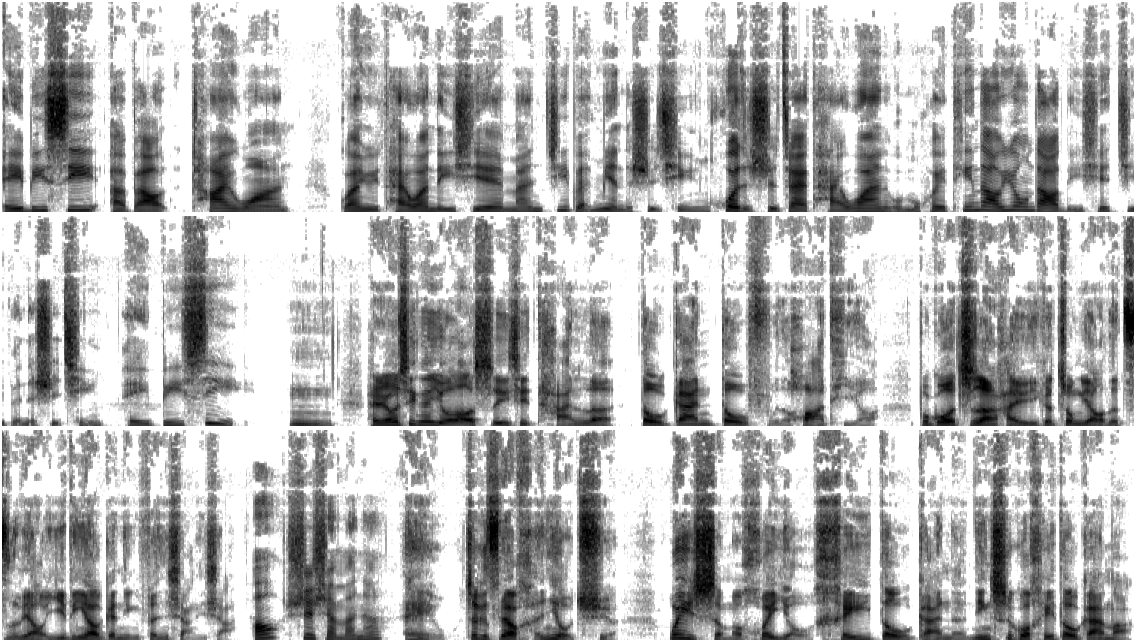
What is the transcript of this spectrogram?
ABC about Taiwan。关于台湾的一些蛮基本面的事情，或者是在台湾我们会听到用到的一些基本的事情。A B C，嗯，很荣幸跟尤老师一起谈了豆干豆腐的话题哦。不过，之昂还有一个重要的资料，一定要跟您分享一下哦。是什么呢？哎，这个资料很有趣。为什么会有黑豆干呢？您吃过黑豆干吗？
